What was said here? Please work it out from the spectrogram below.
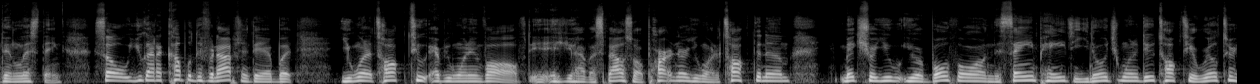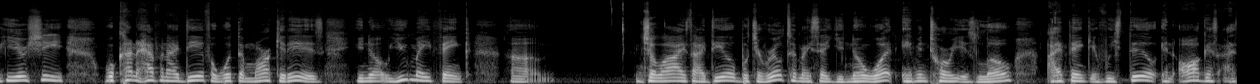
then listing. So you got a couple different options there, but you want to talk to everyone involved. If you have a spouse or a partner, you want to talk to them make sure you you're both on the same page and you know what you want to do talk to your realtor he or she will kind of have an idea for what the market is you know you may think um, July is ideal, but your realtor may say, you know what, inventory is low. I think if we still in August, I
